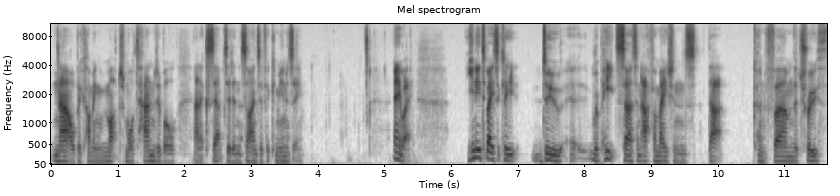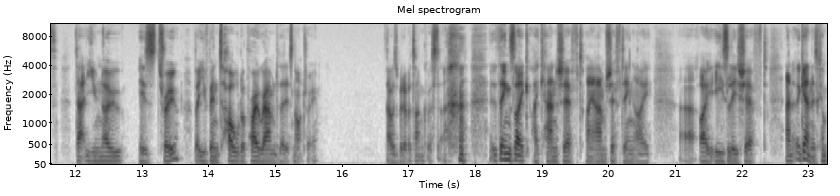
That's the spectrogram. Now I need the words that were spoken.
now becoming much more tangible and accepted in the scientific community. Anyway, you need to basically do uh, repeat certain affirmations that confirm the truth that you know is true, but you've been told or programmed that it's not true. That was a bit of a tongue twister. Things like I can shift, I am shifting, I uh, I easily shift, and again, this can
